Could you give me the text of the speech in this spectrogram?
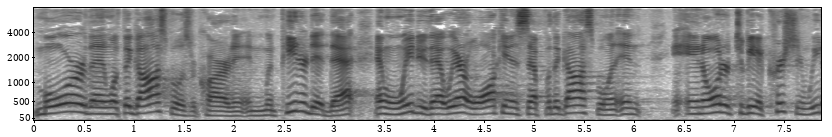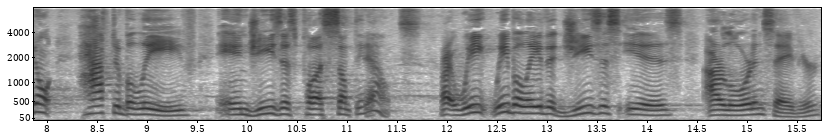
more than what the gospel is required. And when Peter did that, and when we do that, we aren't walking in step with the gospel. And in, in order to be a Christian, we don't have to believe in Jesus plus something else. Right? We, we believe that Jesus is our Lord and Savior,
